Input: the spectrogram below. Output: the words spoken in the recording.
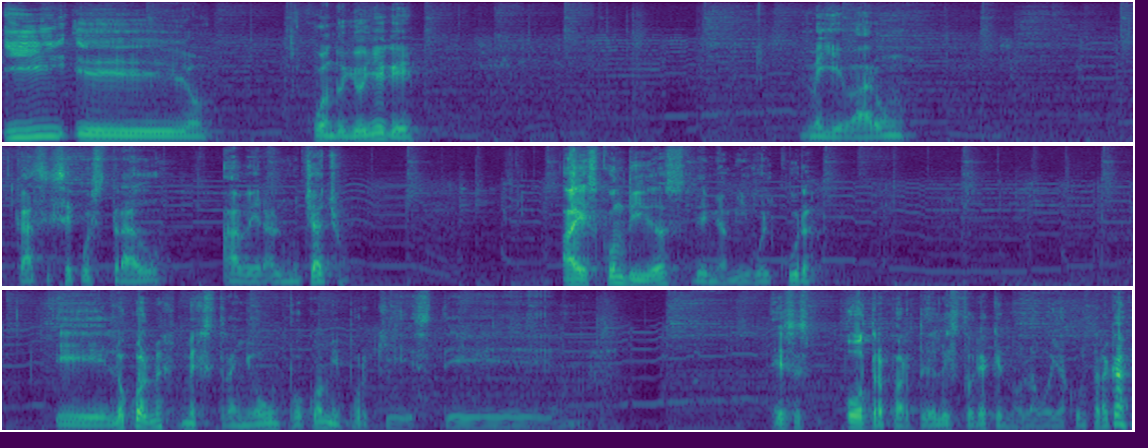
Y eh, cuando yo llegué, me llevaron casi secuestrado a ver al muchacho, a escondidas de mi amigo el cura. Eh, lo cual me, extrañó un poco a mí porque este, esa es otra parte de la historia que no la voy a contar acá.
